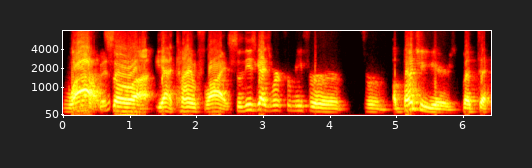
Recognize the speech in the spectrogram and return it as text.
Wow. So uh, yeah, time flies. So these guys worked for me for for a bunch of years. But uh,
